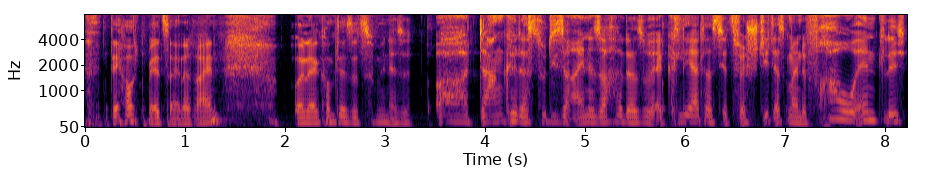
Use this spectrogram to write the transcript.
der haut mir jetzt eine rein. Und dann kommt er so zu mir und er so, oh, danke, dass du diese eine Sache da so erklärt hast. Jetzt versteht das meine Frau endlich.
